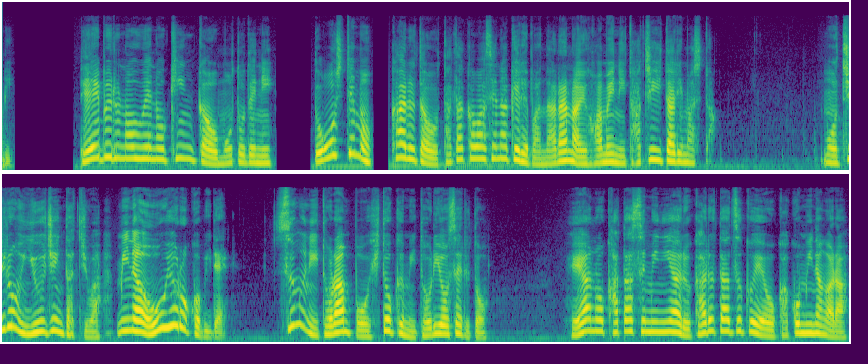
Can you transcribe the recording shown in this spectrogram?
り、テーブルの上の金貨を元手にどうしてもカルタを戦わせなければならない羽目に立ち至りました。もちろん友人たちは皆大喜びですぐにトランプを一組取り寄せると部屋の片隅にあるカルタ机を囲みながら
